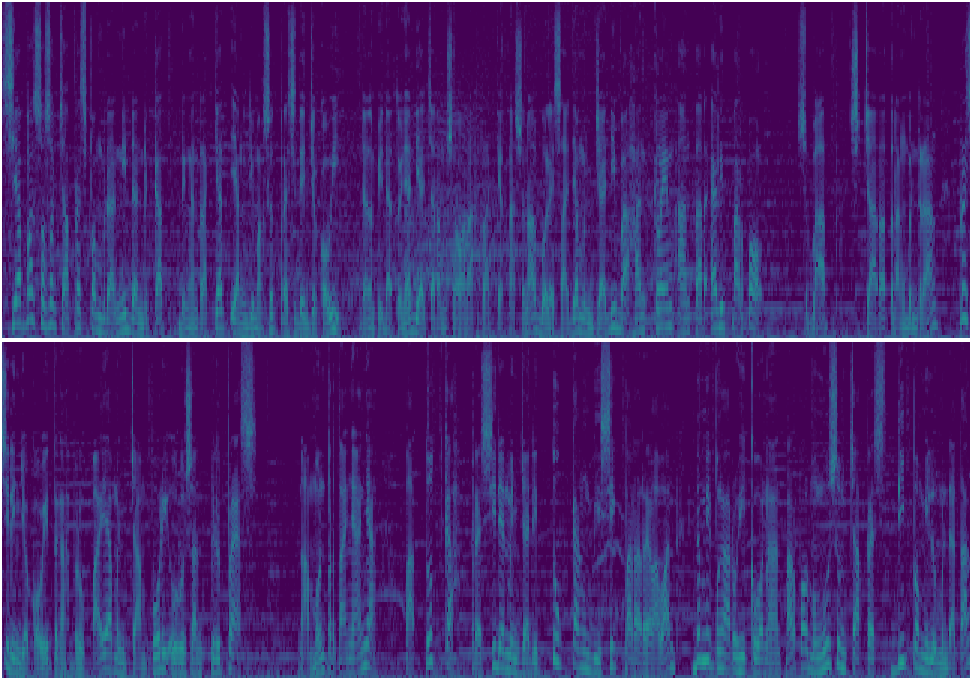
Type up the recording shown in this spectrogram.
Siapa sosok capres pemberani dan dekat dengan rakyat yang dimaksud Presiden Jokowi? Dalam pidatonya di acara musyawarah rakyat nasional boleh saja menjadi bahan klaim antar elit parpol. Sebab secara terang benderang Presiden Jokowi tengah berupaya mencampuri urusan pilpres. Namun pertanyaannya, patutkah presiden menjadi tukang bisik para relawan demi pengaruhi kewenangan parpol mengusung capres di pemilu mendatang?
